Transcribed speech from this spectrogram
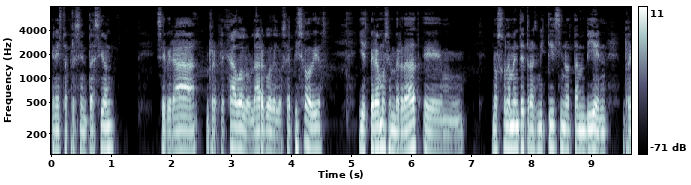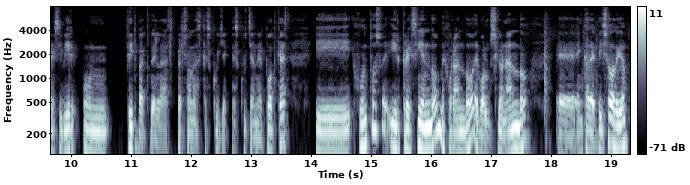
en esta presentación se verá reflejado a lo largo de los episodios y esperamos en verdad em, no solamente transmitir, sino también recibir un feedback de las personas que escuchan el podcast y juntos ir creciendo, mejorando, evolucionando eh, en cada episodio.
